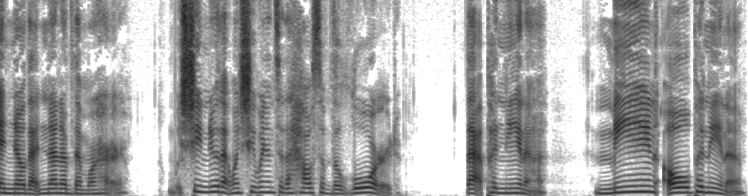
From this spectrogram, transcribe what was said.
and know that none of them were her. She knew that when she went into the house of the Lord, that Peninnah, mean old Peninnah,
